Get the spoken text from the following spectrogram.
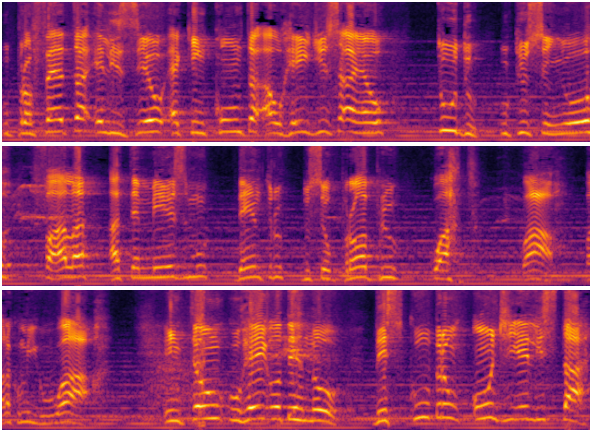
O profeta Eliseu é quem conta ao rei de Israel tudo o que o Senhor fala, até mesmo dentro do seu próprio quarto. Uau! Fala comigo, uau! Então o rei ordenou: descubram onde ele está,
